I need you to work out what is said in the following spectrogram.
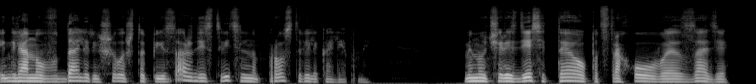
и, глянув вдаль, решила, что пейзаж действительно просто великолепный. Минут через десять Тео, подстраховывая сзади,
